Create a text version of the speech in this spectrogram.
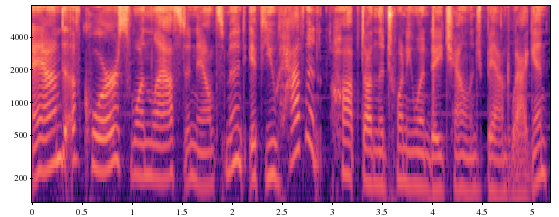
And of course, one last announcement if you haven't hopped on the 21 day challenge bandwagon,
